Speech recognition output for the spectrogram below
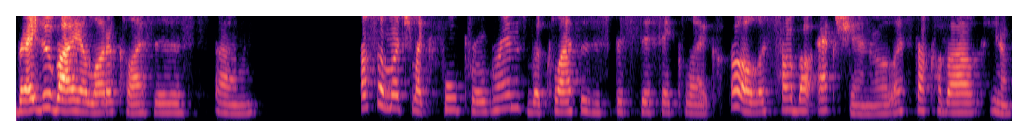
but I do buy a lot of classes. Um, not so much like full programs, but classes specific, like, oh, let's talk about action or let's talk about, you know,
